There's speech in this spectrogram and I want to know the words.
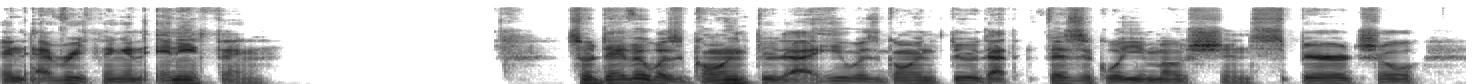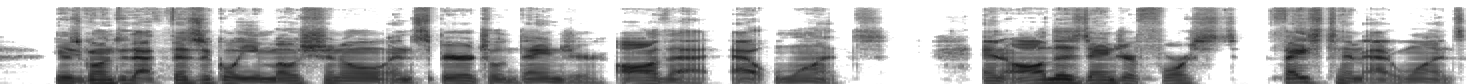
in everything and anything. So David was going through that. He was going through that physical emotion, spiritual. He was going through that physical, emotional, and spiritual danger, all that at once. And all this danger forced faced him at once.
